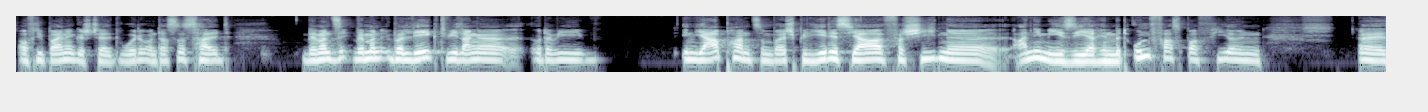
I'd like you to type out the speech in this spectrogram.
auf die Beine gestellt wurde. Und das ist halt, wenn man, wenn man überlegt, wie lange oder wie in Japan zum Beispiel jedes Jahr verschiedene Anime-Serien mit unfassbar vielen äh,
